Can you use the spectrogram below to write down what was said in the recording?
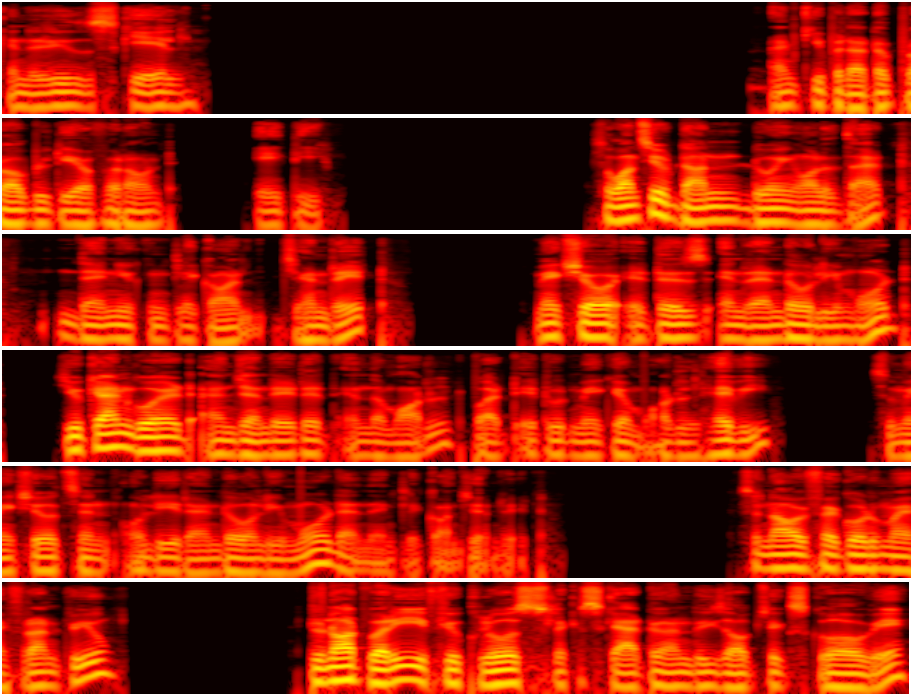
can reduce the scale and keep it at a probability of around 80. So once you've done doing all of that, then you can click on generate. Make sure it is in render only mode. You can go ahead and generate it in the model, but it would make your model heavy. So make sure it's in only render only mode and then click on generate. So now if I go to my front view, do not worry if you close like a Skatter and these objects go away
